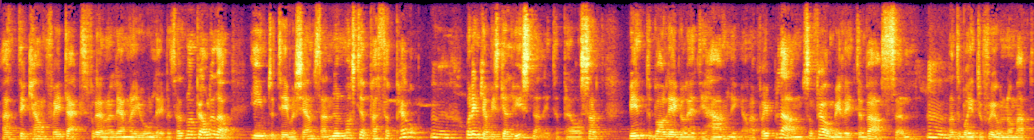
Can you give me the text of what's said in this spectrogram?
att det kanske är dags för den att lämna jordlivet. Så att man får den där intuitiva känslan, nu måste jag passa på. Mm. Och den kan vi ska lyssna lite på. Så att vi inte bara lägger det till handlingarna. För ibland så får vi lite varsel, mm. inte bara intuition om att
